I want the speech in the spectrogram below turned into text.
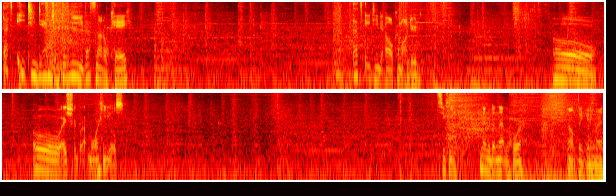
That's 18 damage of bleed. That's not okay. That's 18. Oh, come on, dude. Oh. Oh, I should have brought more heals. See if we Never done that before. I don't think anyway.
